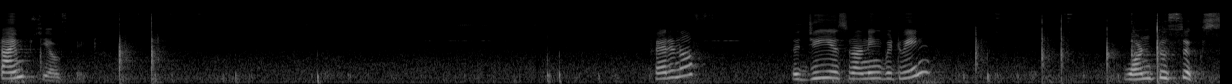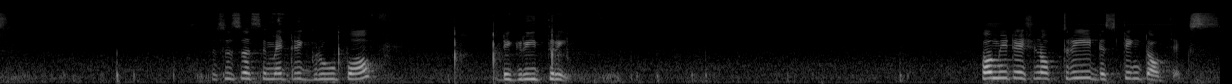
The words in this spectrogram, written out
times out. Fair enough. The G is running between 1 to 6. This is a symmetric group of degree 3. Permutation of 3 distinct objects.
